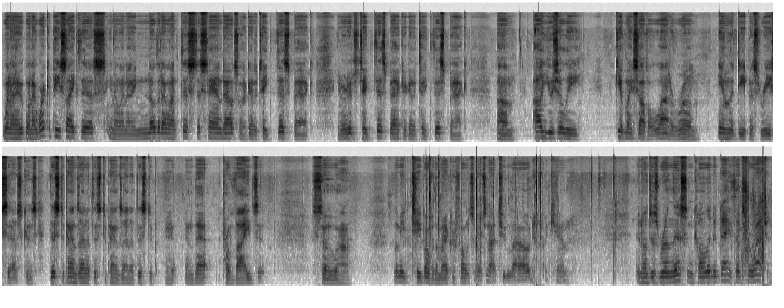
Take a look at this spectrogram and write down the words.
when I when I work a piece like this, you know, and I know that I want this to stand out, so I've got to take this back. In order to take this back, I've got to take this back. Um, I'll usually give myself a lot of room in the deepest recess because this depends on it, this depends on it, this de and that provides it. So uh, let me tape over the microphone so it's not too loud I can. And I'll just run this and call it a day. Thanks for watching.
